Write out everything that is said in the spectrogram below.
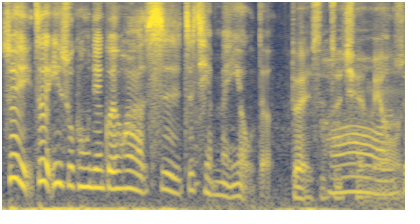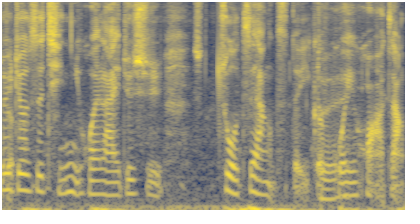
所以这个艺术空间规划是之前没有的，对，是之前没有，所以就是请你回来，就是。做这样子的一个规划，这样，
